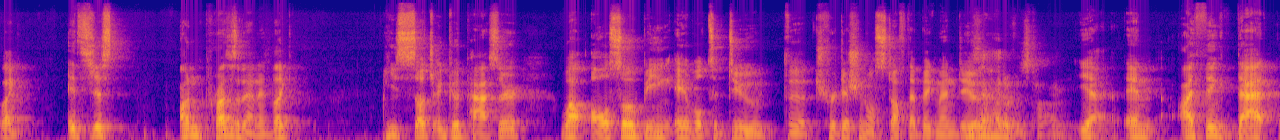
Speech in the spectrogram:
like it's just unprecedented. Like he's such a good passer while also being able to do the traditional stuff that big men do. He's ahead of his time. Yeah, and I think that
